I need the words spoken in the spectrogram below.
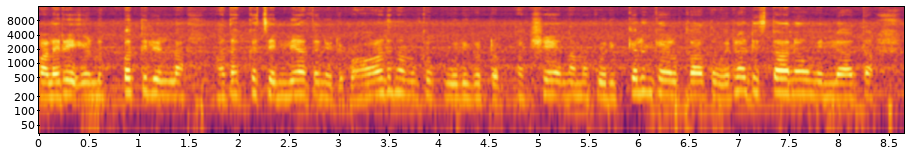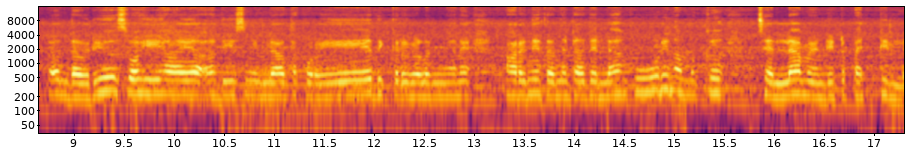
വളരെ എളുപ്പത്തിലുള്ള അതൊക്കെ ചെല്ലിയാൽ തന്നെ ഒരുപാട് നമുക്ക് കൂലി കിട്ടും. പക്ഷേ നമുക്കൊരിക്കലും കേൾക്കാത്ത ഒരു അടിസ്ഥാനവും ഇല്ലാത്ത എന്താ ഒരു സ്വഹിയായ ഹദീസും ഇല്ലാത്ത കുറേ ദിക്കറുകൾ ഇങ്ങനെ പറഞ്ഞു തന്നിട്ട് അതെല്ലാം കൂടി നമുക്ക് ചെല്ലാൻ വേണ്ടിയിട്ട് പറ്റില്ല.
